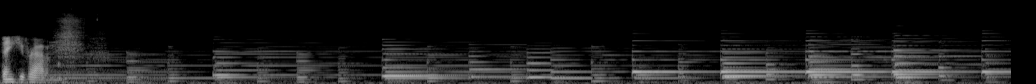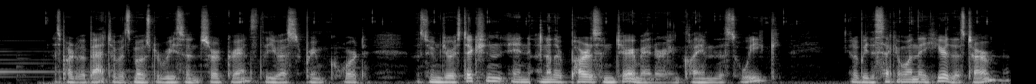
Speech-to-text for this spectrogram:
Thank you for having me. Part of a batch of its most recent cert grants, the U.S. Supreme Court assumed jurisdiction in another partisan gerrymandering claim this week. It'll be the second one they hear this term.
